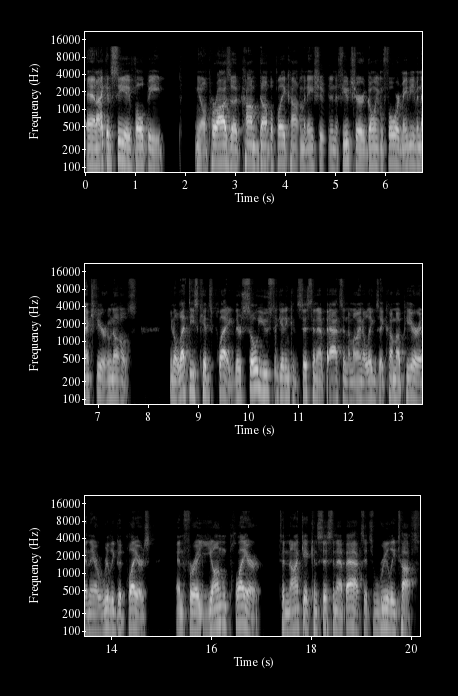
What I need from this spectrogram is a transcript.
And I could see a Volpe, you know, Peraza com- double play combination in the future going forward, maybe even next year. Who knows? You know, let these kids play. They're so used to getting consistent at bats in the minor leagues. They come up here and they are really good players. And for a young player to not get consistent at bats, it's really tough.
